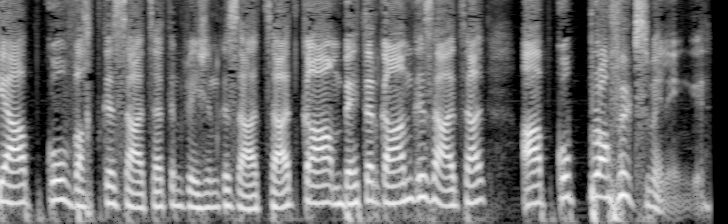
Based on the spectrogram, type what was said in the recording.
कि आपको वक्त के साथ साथ इन्फ्लेशन के साथ साथ काम, बेहतर काम के साथ साथ आपको प्रॉफिट्स मिलेंगे।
